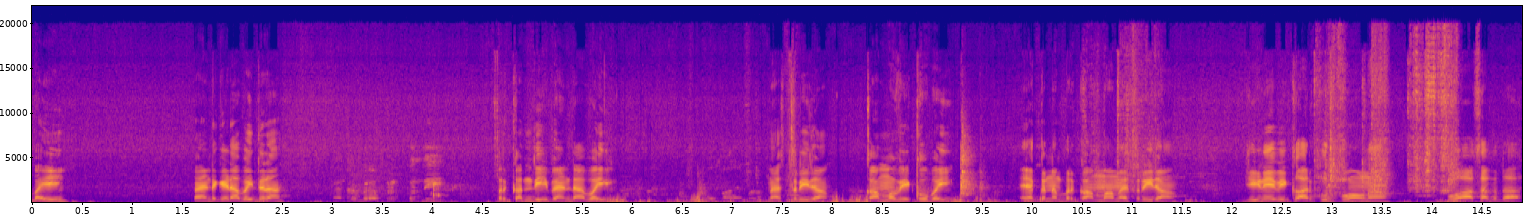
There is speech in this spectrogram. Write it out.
ਬਈ ਪਿੰਡ ਕਿਹੜਾ ਬਈ ਤੇਰਾ? ਮੇਰਾ ਬਰਕੰਦੀ। ਬਰਕੰਦੀ ਪਿੰਡ ਆ ਬਈ। ਮਿਸਤਰੀ ਦਾ ਕੰਮ ਵੇਖੋ ਬਈ। ਇੱਕ ਨੰਬਰ ਕੰਮ ਆ ਮਿਸਤਰੀ ਦਾ। ਜਿਹਨੇ ਵੀ ਘਰ ਘੁਰ ਪਵਾਉਣਾ ਪਵਾ ਸਕਦਾ।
